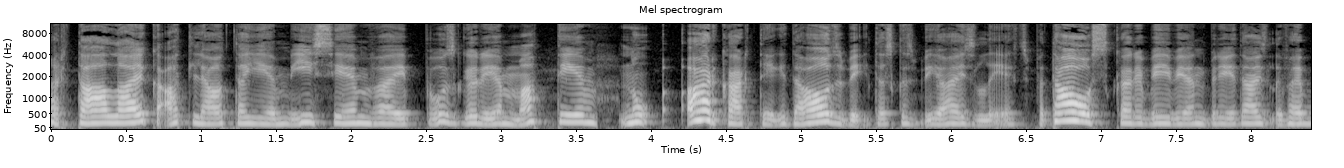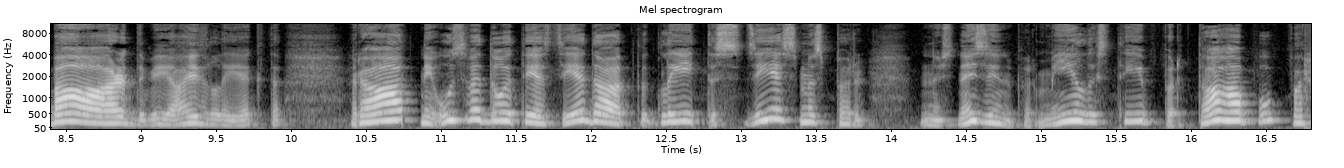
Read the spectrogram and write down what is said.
ar tā laika atļautajiem īsiem vai pusgariem matiem. Nu, ārkārtīgi daudz bija tas, kas bija aizliegts. Pat auskari bija viena brīdi aizliegta, vai bārdi bija aizliegta. Rātni uzvedoties, dziedāt glītas dziesmas par, nu, nezinu, par mīlestību, par tāpu, par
